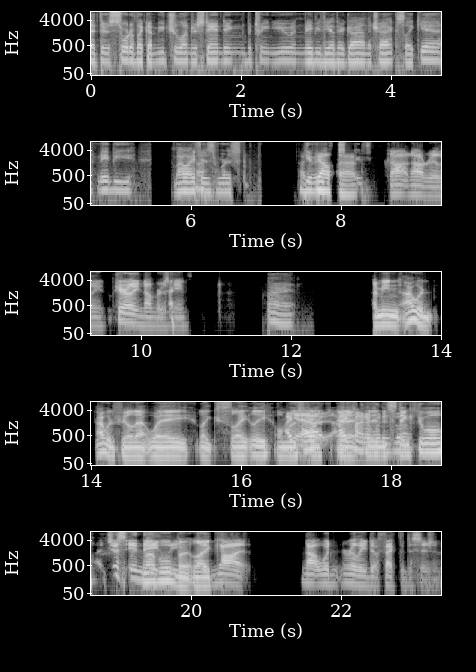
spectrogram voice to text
that there's sort of like a mutual understanding between you and maybe the other guy on the tracks like yeah maybe my life Uh, is worth I giving up that. Not not really. Purely numbers game. all right I mean, I would, I would feel that way, like slightly, almost yeah, like I- I at a- kinda at an would well. instinctual. Just Level, but, like- not not wouldn't really affect the decision.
